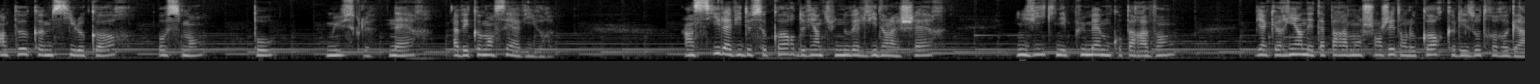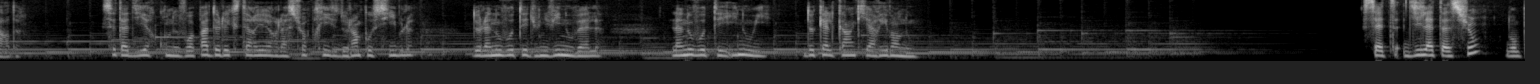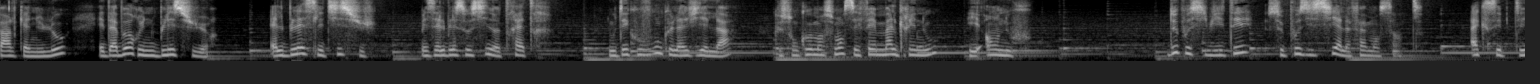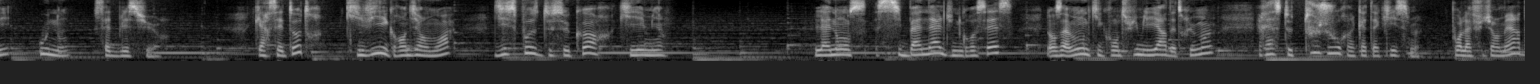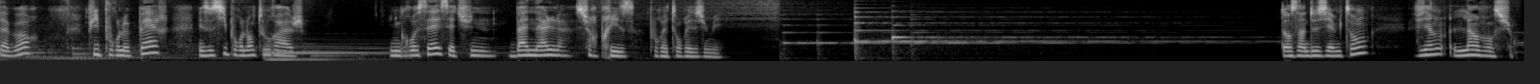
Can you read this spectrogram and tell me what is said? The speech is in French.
Un peu comme si le corps, ossements, peau, muscles, nerfs avaient commencé à vivre. Ainsi, la vie de ce corps devient une nouvelle vie dans la chair, une vie qui n'est plus même qu'auparavant, bien que rien n'ait apparemment changé dans le corps que les autres regardent. C'est-à-dire qu'on ne voit pas de l'extérieur la surprise de l'impossible, de la nouveauté d'une vie nouvelle, la nouveauté inouïe de quelqu'un qui arrive en nous. Cette dilatation, dont parle Canulo, est d'abord une blessure. Elle blesse les tissus, mais elle blesse aussi notre être. Nous découvrons que la vie est là, que son commencement s'est fait malgré nous et en nous. Deux possibilités se posent ici à la femme enceinte. Accepter ou non cette blessure. Car cet autre, qui vit et grandit en moi, dispose de ce corps qui est mien. L'annonce si banale d'une grossesse, dans un monde qui compte 8 milliards d'êtres humains, reste toujours un cataclysme. Pour la future mère d'abord, puis pour le père, mais aussi pour l'entourage. Une grossesse est une banale surprise, pourrait-on résumer. Dans un deuxième temps, vient l'invention.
